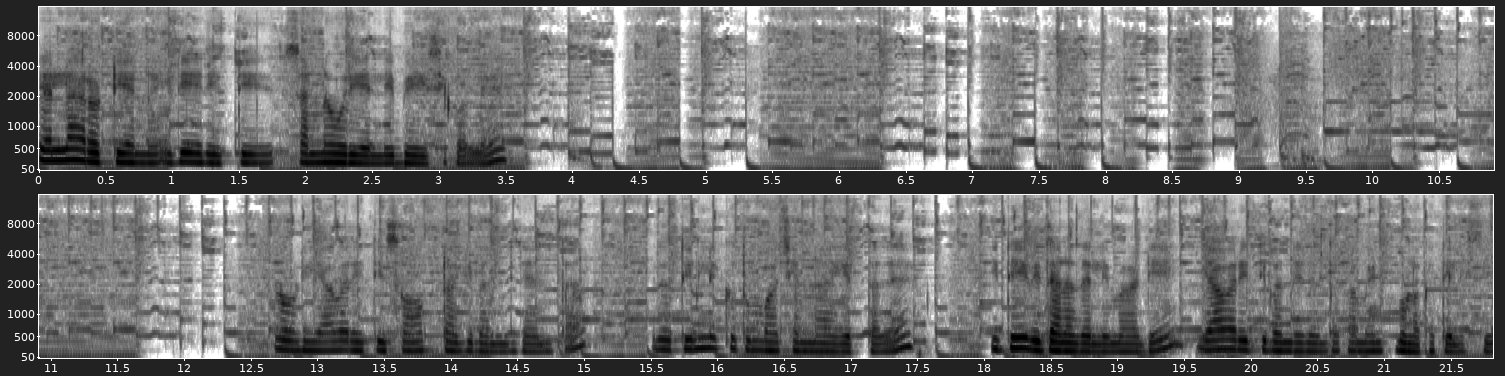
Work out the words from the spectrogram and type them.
ಎಲ್ಲ ರೊಟ್ಟಿಯನ್ನು ಇದೇ ರೀತಿ ಸಣ್ಣ ಉರಿಯಲ್ಲಿ ಬೇಯಿಸಿಕೊಳ್ಳಿ. ನೋಡಿ ಯಾವ ರೀತಿ ಸಾಫ್ಟಾಗಿ ಬಂದಿದೆ ಅಂತ. ಇದು ತಿನ್ನಲಿಕ್ಕೂ ತುಂಬ ಚೆನ್ನಾಗಿರ್ತದೆ. ಇದೇ ವಿಧಾನದಲ್ಲಿ ಮಾಡಿ ಯಾವ ರೀತಿ ಬಂದಿದೆ ಅಂತ ಕಮೆಂಟ್ ಮೂಲಕ ತಿಳಿಸಿ.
